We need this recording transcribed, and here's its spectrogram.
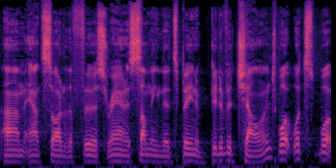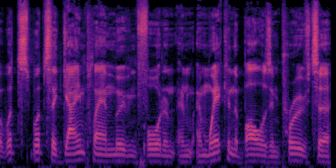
Um, outside of the first round is something that's been a bit of a challenge. What, what's what, what's what's the game plan moving forward, and, and, and where can the bowlers improve to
